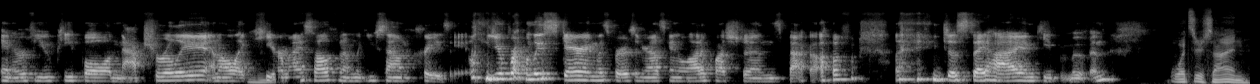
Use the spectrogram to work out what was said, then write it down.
interview people naturally and I'll like mm-hmm. hear myself and I'm like, you sound crazy. you're probably scaring this person. You're asking a lot of questions. Back off. like just say hi and keep it moving. What's your sign?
